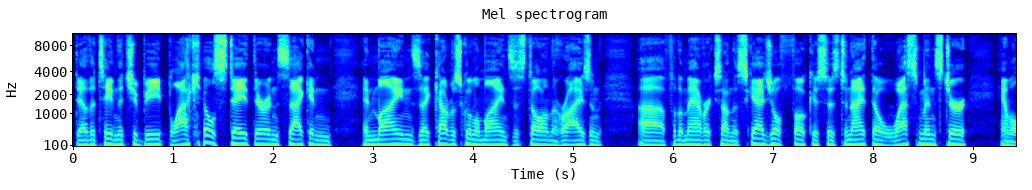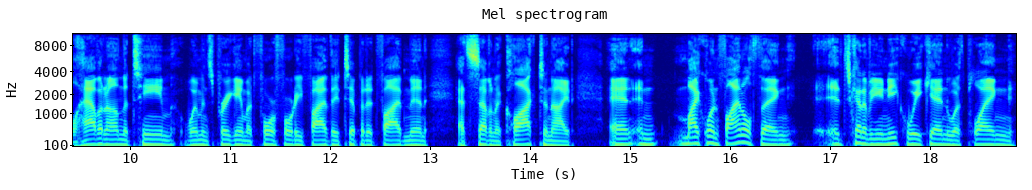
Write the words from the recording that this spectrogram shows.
The other team that you beat, Black Hill State, they're in second, and Mines, uh, Colorado School of Mines, is still on the horizon uh, for the Mavericks on the schedule. Focus is tonight, though, Westminster, and we'll have it on the team. Women's pregame at 4:45. They tip it at five men at seven o'clock tonight. And and Mike, one final thing, it's kind of a unique weekend with playing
